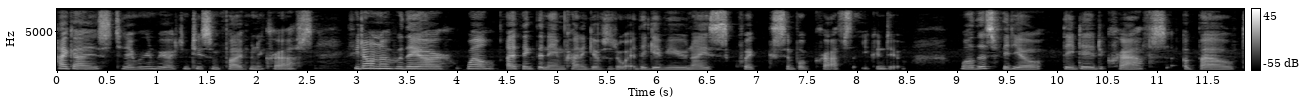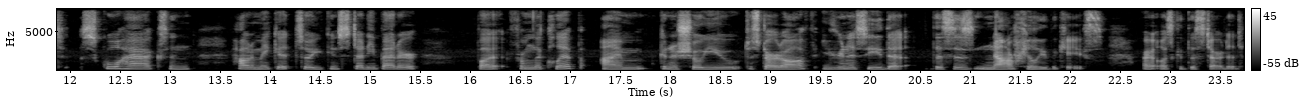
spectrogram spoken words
Hi guys, today we're going to be reacting to some 5 minute crafts. If you don't know who they are, well, I think the name kind of gives it away. They give you nice, quick, simple crafts that you can do. Well, this video, they did crafts about school hacks and how to make it so you can study better. But from the clip I'm going to show you to start off, you're going to see that this is not really the case. Alright, let's get this started.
